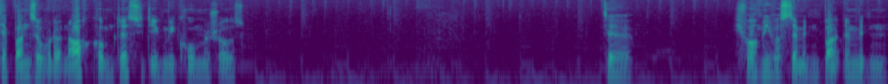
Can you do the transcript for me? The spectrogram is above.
Der Panzer, wo danach kommt, der sieht irgendwie komisch aus. Der. Ich frage mich, was der mit dem, Ban äh, mit dem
